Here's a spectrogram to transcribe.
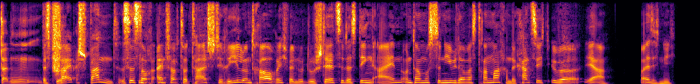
Dann es bleibt spannend. Es ist doch einfach total steril und traurig, wenn du du stellst dir das Ding ein und dann musst du nie wieder was dran machen. Du kannst dich über ja, weiß ich nicht.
